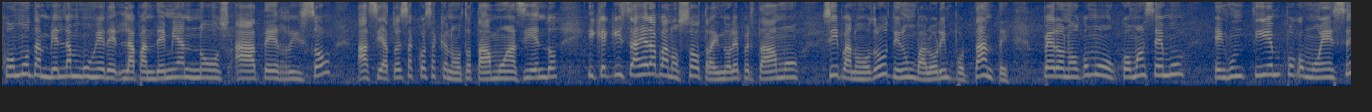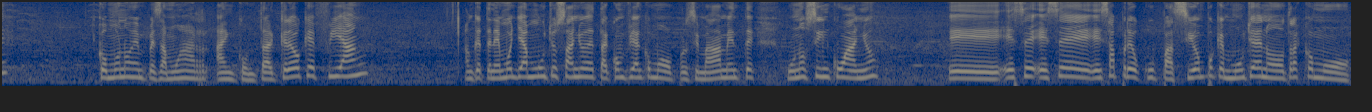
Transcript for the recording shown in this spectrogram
como también las mujeres, la pandemia nos aterrizó hacia todas esas cosas que nosotros estábamos haciendo y que quizás era para nosotras y no le prestábamos, sí, para nosotros tiene un valor importante, pero no como cómo hacemos en un tiempo como ese, cómo nos empezamos a, a encontrar. Creo que FIAN aunque tenemos ya muchos años de estar con FIAN, como aproximadamente unos cinco años, eh, ese, esa preocupación, porque muchas de nosotras como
